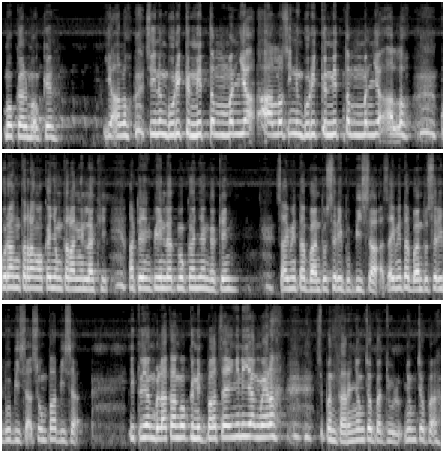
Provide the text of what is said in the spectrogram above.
Mokel-mokel. Ya Allah, sineng buri kenit temen ya Allah, sineng buri kenit temen ya Allah. Kurang terang, oke nyong terangin lagi. Ada yang pengen lihat mukanya nggak, geng? Saya minta bantu seribu bisa, saya minta bantu seribu bisa, sumpah bisa. Itu yang belakang kok genit banget saya ini yang merah. Sebentar, nyong coba dulu. Nyong coba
